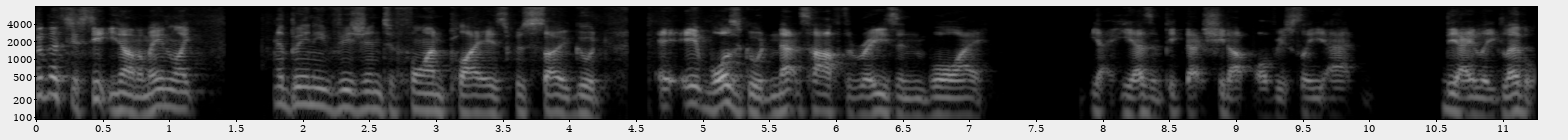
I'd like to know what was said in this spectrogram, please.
but that's just it. You know what I mean? Like, Ibini vision to find players was so good. it, it was good, and that's half the reason why. Yeah, he hasn't picked that shit up. Obviously, at the A League level,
